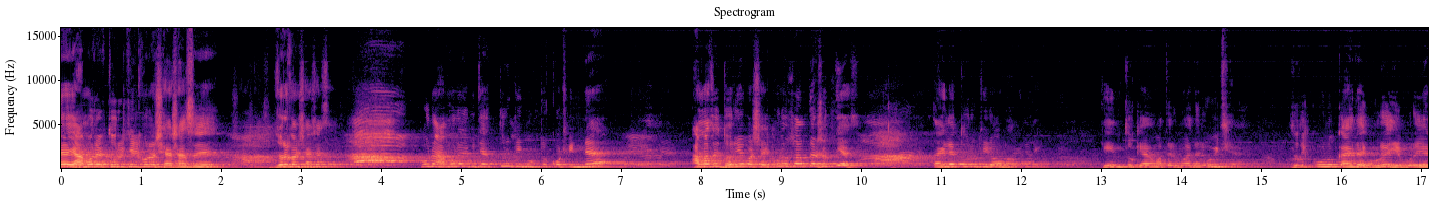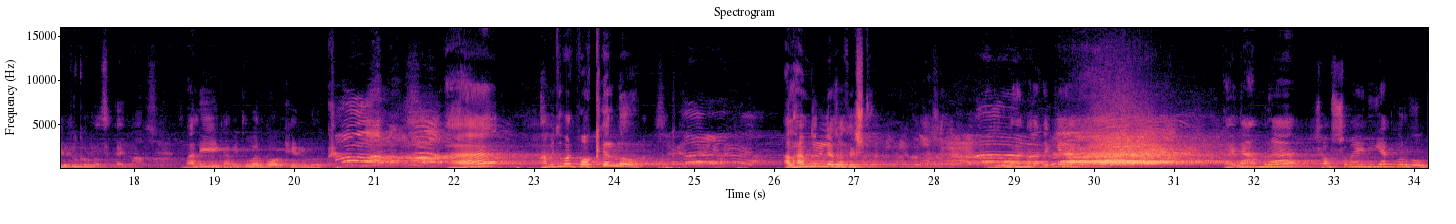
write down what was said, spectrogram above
এই আমলের ত্রুটির কোনো শেষ আছে? যেরকম শেষ আছে? কোনো আমলের ভিতরে ত্রুটি মুক্ত কঠিন না? আল্লাহ ধরিয়ে বসে, কোনো জবাবদার শক্তি আছে? তাইলে ত্রুটির অভাব কিন্তু কেয়ামতের ময়দানে উঠে যদি কোনো কায়দায় ঘুরে ঘুরে একটু বাঁচায়। মালিক, আমি তোমার পক্ষের লোক। হ্যাঁ? আমি তোমার পক্ষের লোক। আলহামদুলিল্লাহ, যথেষ্ট। তাইলে আমরা সবসময় নিয়াত করব।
